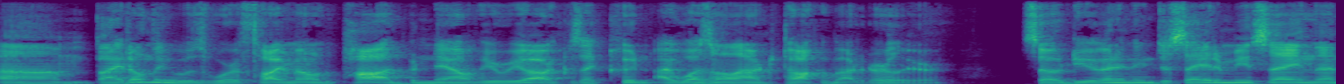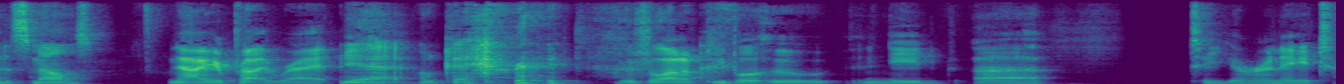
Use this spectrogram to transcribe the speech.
Um, but I don't think it was worth talking about on the pod. But now here we are because I couldn't, I wasn't allowed to talk about it earlier. So, do you have anything to say to me saying that it smells? No, you're probably right. Yeah. Okay. Great. There's a lot of people who need uh, to urinate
